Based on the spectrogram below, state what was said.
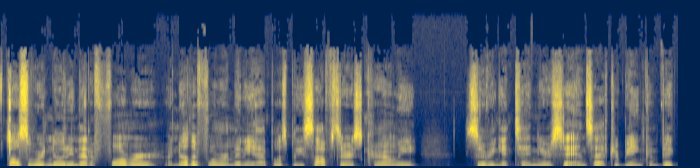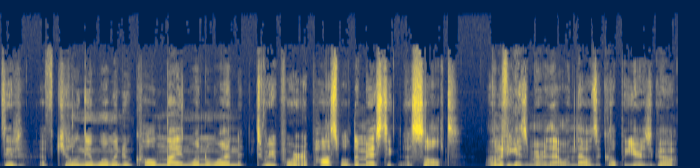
It's also worth noting that a former, another former Minneapolis police officer is currently serving a 10 year sentence after being convicted of killing a woman who called 911 to report a possible domestic assault. I don't know if you guys remember that one. That was a couple years ago.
